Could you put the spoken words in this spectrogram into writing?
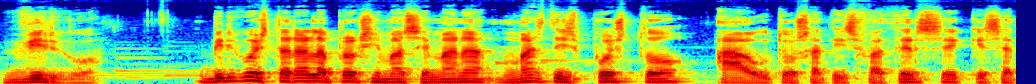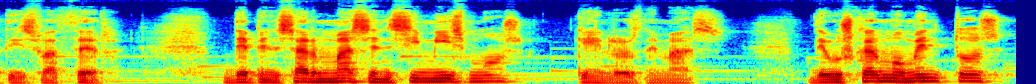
Virgo. Virgo estará la próxima semana más dispuesto a autosatisfacerse que satisfacer, de pensar más en sí mismos que en los demás, de buscar momentos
